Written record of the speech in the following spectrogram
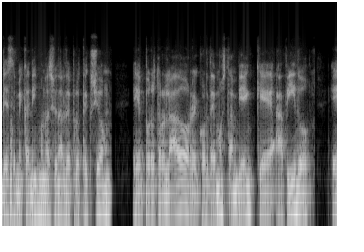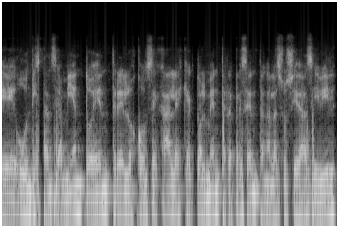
ese mecanismo nacional de protección. Eh, por otro lado, recordemos también que ha habido eh, un distanciamiento entre los concejales que actualmente representan a la sociedad civil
